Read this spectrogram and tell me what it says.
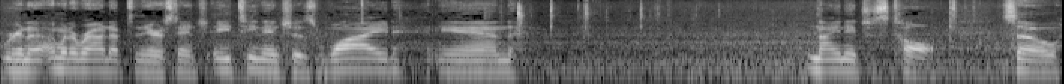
we're gonna I'm gonna round up to the nearest inch 18 inches wide and 9 inches tall. So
